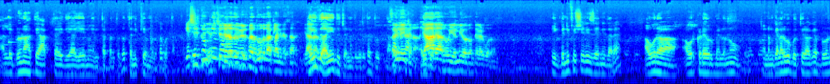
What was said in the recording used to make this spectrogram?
ಅಲ್ಲಿ ಭ್ರೂಣ ಹತ್ಯೆ ಆಗ್ತಾ ಇದೆಯಾ ಏನು ಎಂತಕ್ಕಂಥದ್ದು ತನಿಖೆ ಮೂಲಕ ಗೊತ್ತಾಗುತ್ತೆ ಎಷ್ಟು ಎಷ್ಟು ಜನದ ವಿರುದ್ಧ ದೂರ ದಾಖಲಾಗಿದೆ ಸರ್? ಐದು ಐದು ಜನದ ವಿರುದ್ಧ ದೂರ ದಾಖಲಾಗಿದೆ. ಜನ. ಯಾರ್ಯಾರು ಎಲ್ಲಿಯವರು ಅಂತ ಹೇಳ್ಬೋದು. ಈಗ ಬೆನಿಫಿಷರೀಸ್ ಏನಿದ್ದಾರೆ ಅವರ ಅವ್ರ ಕಡೆಯವ್ರ ಮೇಲೂ ನಮಗೆಲ್ಲರಿಗೂ ಗೊತ್ತಿರೋ ಹಾಗೆ ಭ್ರೂಣ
